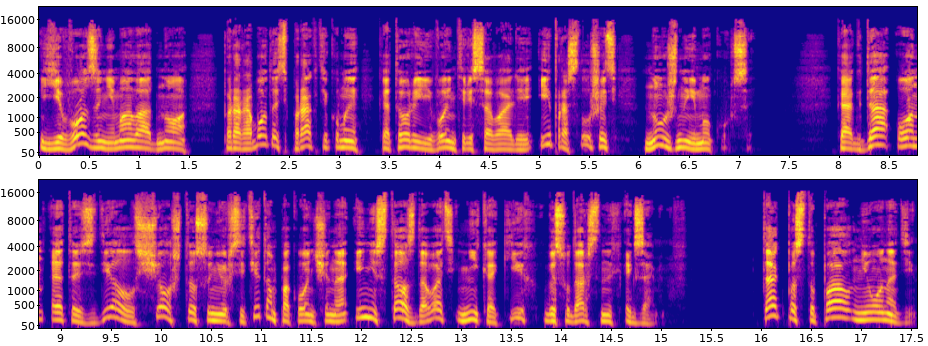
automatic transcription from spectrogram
Его занимало одно — проработать практикумы, которые его интересовали, и прослушать нужные ему курсы. Когда он это сделал, счел, что с университетом покончено, и не стал сдавать никаких государственных экзаменов. Так поступал не он один.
